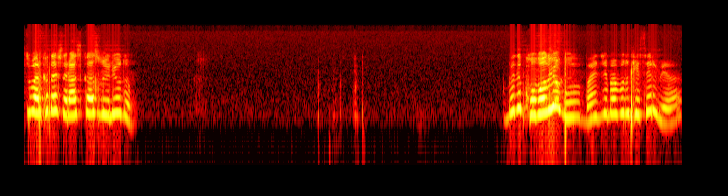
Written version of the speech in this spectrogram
Kaçtım arkadaşlar az kalsın ölüyordum. Beni kovalıyor mu? Bence ben bunu keserim ya.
